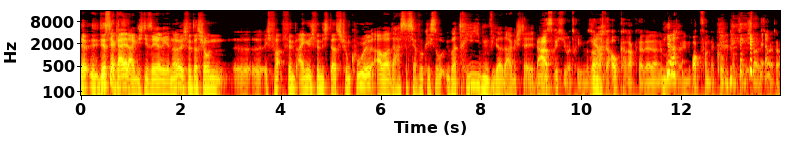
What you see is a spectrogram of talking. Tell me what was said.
Der, der ist ja geil eigentlich, die Serie, ne? Ich finde das schon, äh, ich finde, eigentlich finde ich das schon cool, aber da hast du es ja wirklich so übertrieben wieder dargestellt. Da ne? ist richtig übertrieben. Besonders Ja. der Hauptcharakter, der dann immer Ja. unter den Rock von der guckt und so ein Scheiß, Alter.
